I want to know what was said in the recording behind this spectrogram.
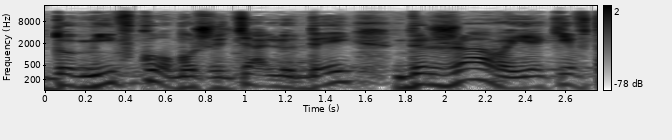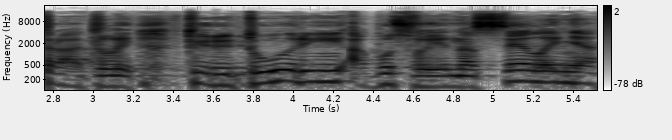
домівку або життя людей, держави, які втратили території або своє населення.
